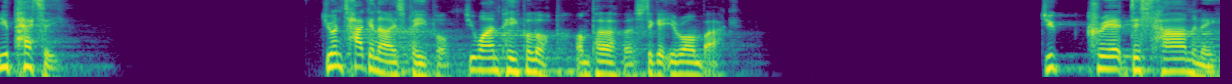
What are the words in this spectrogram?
Are you petty? Do you antagonize people? Do you wind people up on purpose to get your own back? Do you create disharmony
